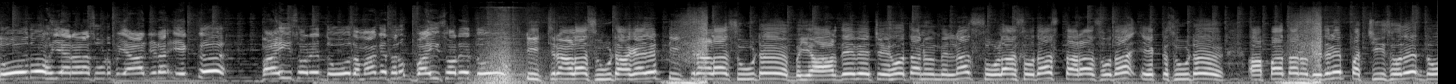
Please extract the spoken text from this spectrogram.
2-2000 ਵਾਲਾ ਸੂਟ ਬਾਜ਼ਾਰ ਜਿਹੜਾ ਇੱਕ 2200 ਦੇ ਦੋ ਦਵਾਂਗੇ ਤੁਹਾਨੂੰ 2200 ਦੇ ਦੋ। ਟੀਚਰਾਂ ਵਾਲਾ ਸੂਟ ਆ ਗਿਆ ਜੇ ਟੀਚਰਾਂ ਵਾਲਾ ਸੂਟ ਬਾਜ਼ਾਰ ਦੇ ਵਿੱਚ ਇਹੋ ਤੁਹਾਨੂੰ ਮਿਲਣਾ 1600 ਦਾ 1700 ਦਾ ਇੱਕ ਸੂਟ। ਆਪਾਂ ਤੁਹਾਨੂੰ ਦੇ ਦੇਣੇ 2500 ਦੇ ਦੋ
